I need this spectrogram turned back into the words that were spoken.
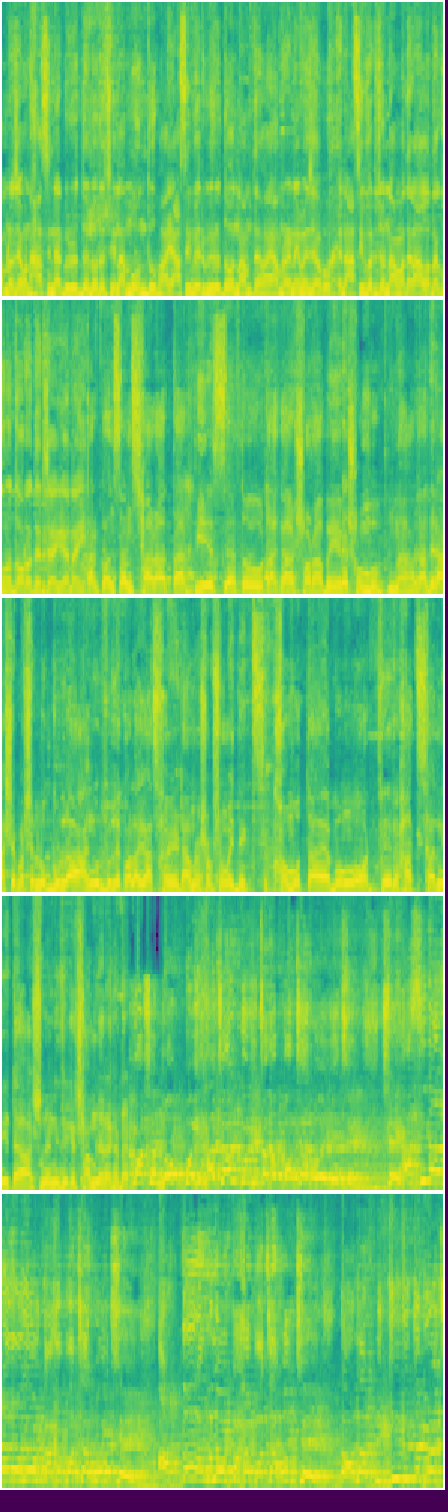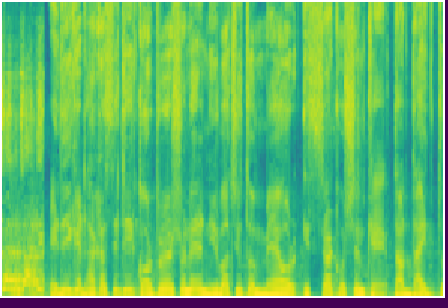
আমরা যেমন হাসিনার বিরুদ্ধে লড়েছিলাম বন্ধু ভাই আসিফের বিরুদ্ধেও নামতে হয় আমরা নেমে যাব। আসিফের জন্য আমাদের আলাদা কোনো দরদের জায়গা নাই। তার কনসার্ন ছাড়া তার পিএস এত টাকা সরাবে এটা সম্ভব না। তাদের আশেপাশের লোকগুলো আঙুল ফুলে কলা গাছ হয় এটা আমরা সবসময় দেখছি। ক্ষমতা এবং অর্থের হাতছানিটা আসলে নিজেকে সামলে রাখাটা মাসে নব্বই হাজার কোটি টাকা পাচার হয়ে গেছে। সেই হাসিনার আমলেও টাকা পাচার হয়েছে। আপনার আমলেও টাকা পাচার হচ্ছে। তাহলে আপনি কি দিতে পেরেছেন জাতি এদিকে ঢাকা সিটি কর্পোরেশনের নির্বাচিত মেয়র ইশরাক হোসেনকে তার দায়িত্ব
